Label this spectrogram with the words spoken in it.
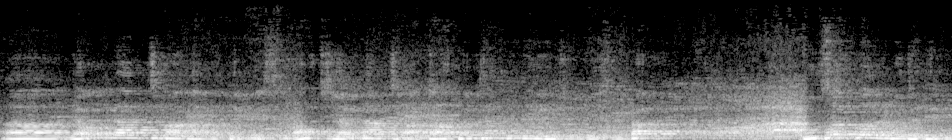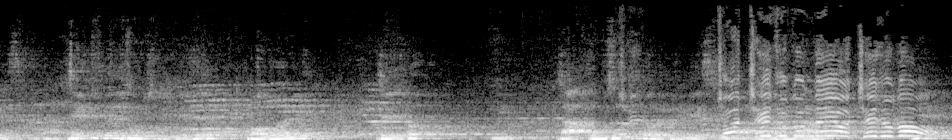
어, 영남 지방에 한번 드리겠습니다. 혹시 영남 지방, 저 경상북도에 오신 분 계십니까? 우선권을 먼저 드리겠습니다. 제주도에서 오신 분 계세요? 더 멀리? 제주도? 음. 자, 우선권을 드리겠습니다. 저 제주도인데요, 제주도.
